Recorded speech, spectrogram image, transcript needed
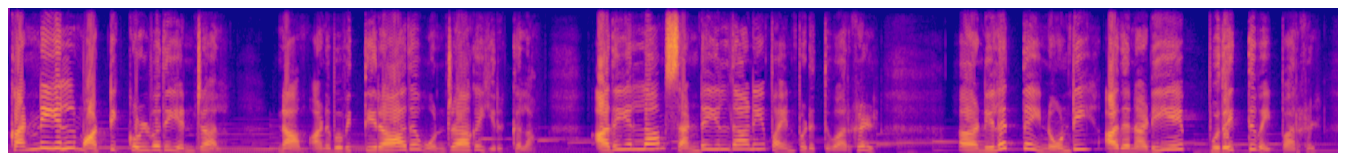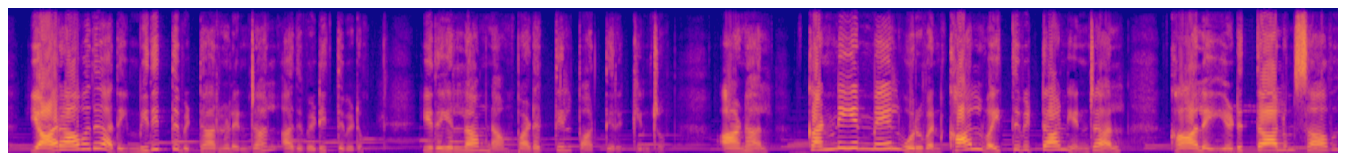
கண்ணியில் மாட்டிக்கொள்வது என்றால் நாம் அனுபவித்திராத ஒன்றாக இருக்கலாம். அதையெல்லாம் சண்டையில்தானே பயன்படுத்துவார்கள்? நிலத்தை நோண்டி அதன் அடியே புதைத்து வைப்பார்கள். யாராவது அதை மிதித்து விட்டார்கள் என்றால் அது வெடித்துவிடும். இதையெல்லாம் நாம் படத்தில் பார்த்திருக்கின்றோம். ஆனால் கண்ணியின் மேல் ஒருவன் கால் வைத்து விட்டான் என்றால் காலை எடுத்தாலும் சாவு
